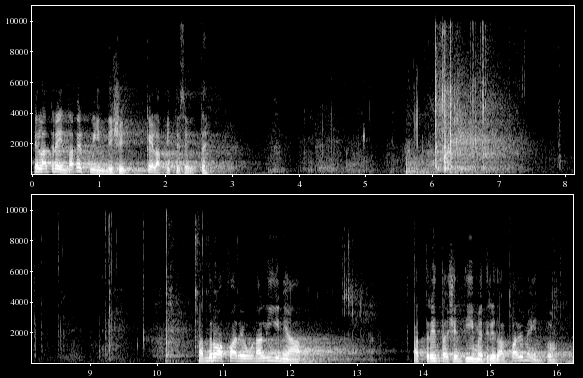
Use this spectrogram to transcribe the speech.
e la 30x15 che è la PT7. Andrò a fare una linea a 30 cm dal pavimento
